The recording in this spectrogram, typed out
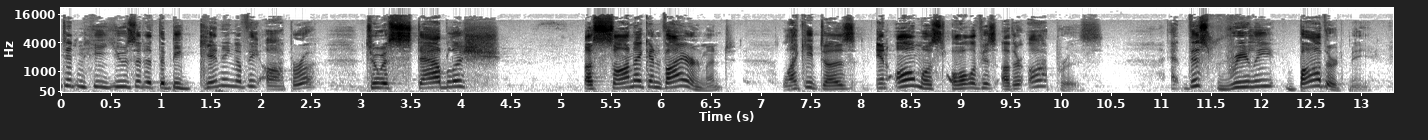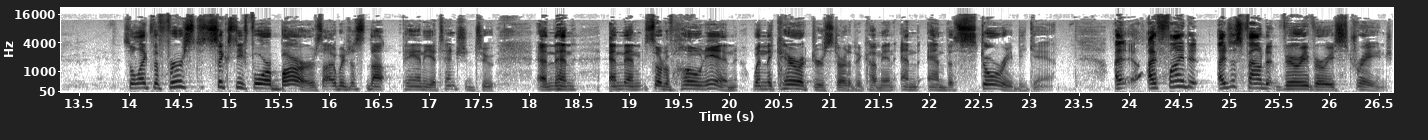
Didn't he use it at the beginning of the opera to establish a sonic environment like he does in almost all of his other operas? And this really bothered me. So, like the first 64 bars, I would just not pay any attention to, and then, and then sort of hone in when the characters started to come in and, and the story began. I, I find it, I just found it very, very strange.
